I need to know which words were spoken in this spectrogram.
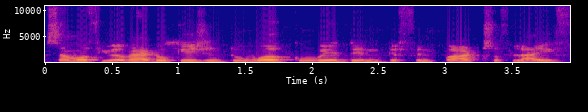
some of you have had occasion to work with in different parts of life.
